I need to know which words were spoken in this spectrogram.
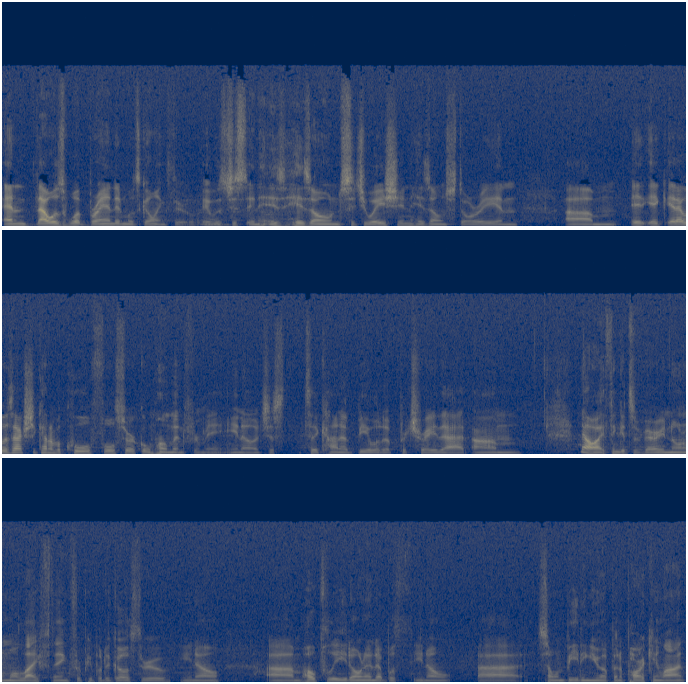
and that was what Brandon was going through. It was just in his his own situation, his own story, and um, it, it, it was actually kind of a cool full circle moment for me. You know, just to kind of be able to portray that. Um, no, I think it's a very normal life thing for people to go through. You know, um, hopefully you don't end up with you know uh, someone beating you up in a parking lot.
